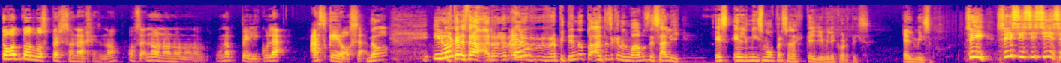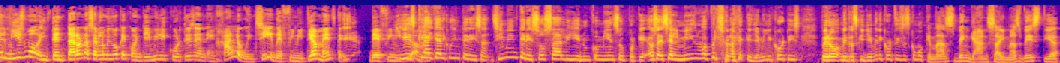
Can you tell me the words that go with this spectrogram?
todos los personajes, ¿no? O sea, no, no, no, no, no. Una película asquerosa. No. Y luego, Espera, espera, re- re- re- repitiendo antes de que nos movamos de Sally. Es el mismo personaje que Jamie Lee Curtis. El mismo. Sí, sí, sí, sí, sí, es el mismo. Intentaron hacer lo mismo que con Jamie Lee Curtis en, en Halloween, sí, definitivamente. Y- Y definitivamente. es que hay algo interesante. Sí me interesó Sally en un comienzo porque, o sea, es el mismo personaje que Jamie Lee Curtis, pero mientras que Jamie Lee Curtis es como que más venganza y más bestia,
